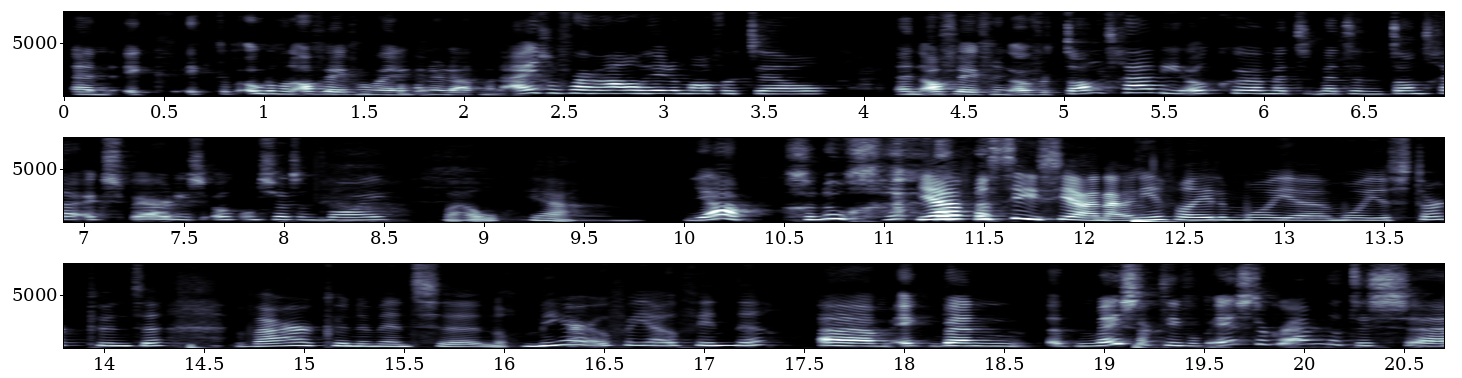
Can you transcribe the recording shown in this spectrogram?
en ik, ik heb ook nog een aflevering waarin ik inderdaad mijn eigen verhaal helemaal vertel een aflevering over tantra, die ook uh, met, met een tantra-expert, die is ook ontzettend mooi. Wauw, ja. Uh, ja, genoeg. Ja, precies. Ja, nou in ieder geval hele mooie, mooie startpunten. Waar kunnen mensen nog meer over jou vinden? Ehm, ik ben het meest actief op Instagram. Dat is uh,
